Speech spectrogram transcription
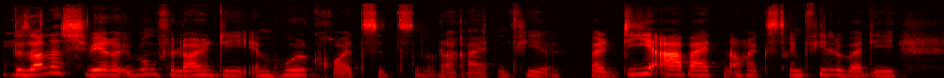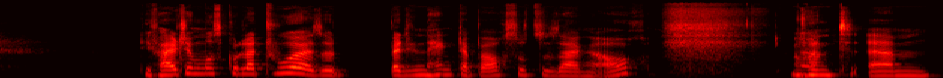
besonders schwere Übung für Leute, die im Hohlkreuz sitzen oder reiten viel, weil die arbeiten auch extrem viel über die die falsche Muskulatur. Also, bei denen hängt der Bauch sozusagen auch. Ja. Und, ähm,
